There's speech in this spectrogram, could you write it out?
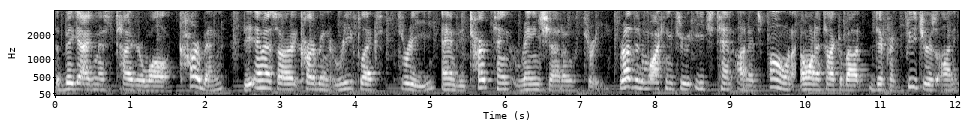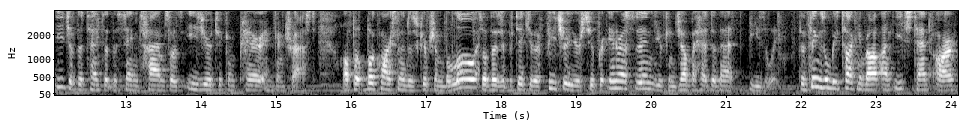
the Big Agnes Tiger Wall Carbon, the MSR Carbon Reflex 3, and the Tarptent Rain Shadow 3. Rather than walking through each tent on its own, I want to talk about different features on each of the tents at the same time so it's easier to compare and contrast. I'll put bookmarks in the description below, so if there's a particular feature you're super interested in, you can jump ahead to that easily. The things we'll be talking about on each tent are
